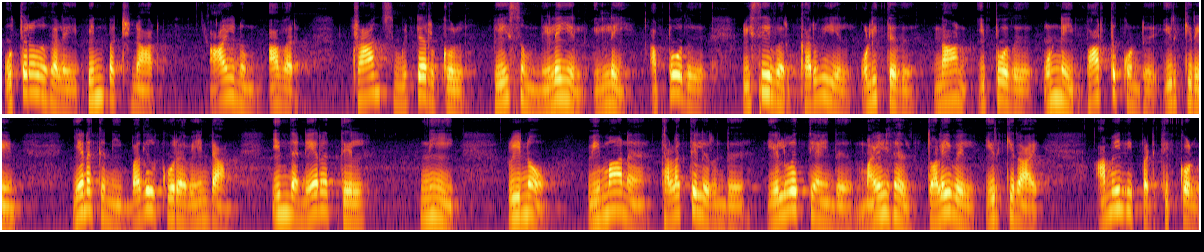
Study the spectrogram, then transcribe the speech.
உத்தரவுகளை பின்பற்றினார். ஆயினும் அவர் டிரான்ஸ்மிட்டருக்குள் பேசும் நிலையில் இல்லை. அப்போது ரிசீவர் கருவியில் ஒலித்தது நான் இப்போது உன்னை பார்த்து கொண்டு இருக்கிறேன். எனக்கு நீ பதில் கூற வேண்டாம். இந்த நேரத்தில் நீ ரினோ விமான தளத்திலிருந்து எழுபத்தி ஐந்து மைல்கள் தொலைவில் இருக்கிறாய். அமைதிப்படுத்திக்கொள்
